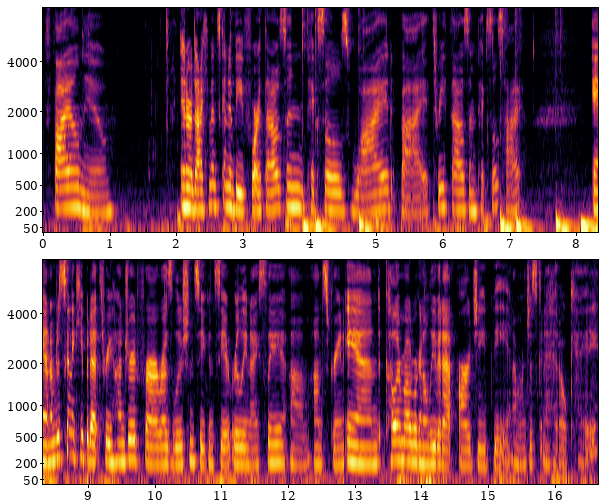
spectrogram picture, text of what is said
File, New, and our document's going to be 4,000 pixels wide by 3,000 pixels high. And I'm just going to keep it at 300 for our resolution so you can see it really nicely um, on screen. And color mode, we're going to leave it at RGB. And I'm just going to hit OK.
